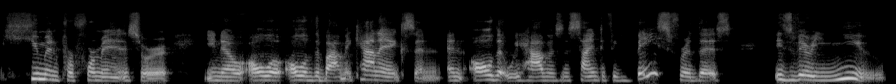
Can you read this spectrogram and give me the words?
human performance or you know all of, all of the biomechanics and and all that we have as a scientific base for this is very new.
